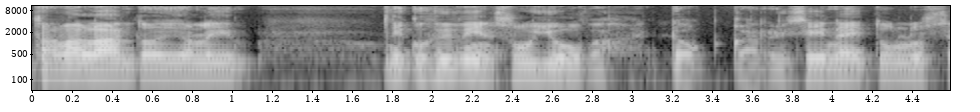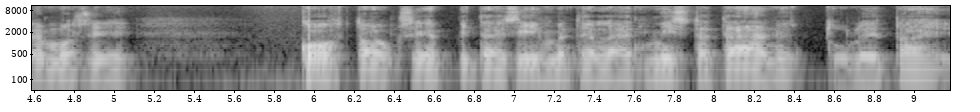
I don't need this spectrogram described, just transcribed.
tavallaan toi oli niin kuin hyvin sujuva dokkari. Siinä ei tullut semmoisia kohtauksia, että pitäisi ihmetellä, että mistä tämä nyt tuli tai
